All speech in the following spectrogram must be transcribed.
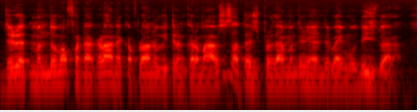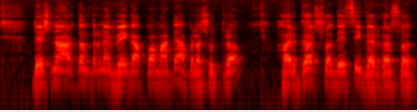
જરૂરિયાતમંદોમાં ફટાકડા અને કપડાનું વિતરણ કરવામાં આવે છે. સાથે જ પ્રધાનમંત્રી નરેન્દ્રભાઈ મોદીજી દ્વારા દેશના અર્થતંત્રને વેગ આપવા માટે આપેલા સૂત્ર, હર ઘર સ્વદેશી, ઘર ઘર સ્વ-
